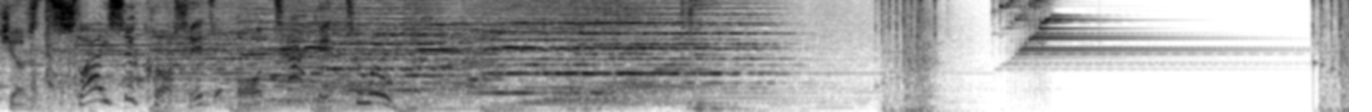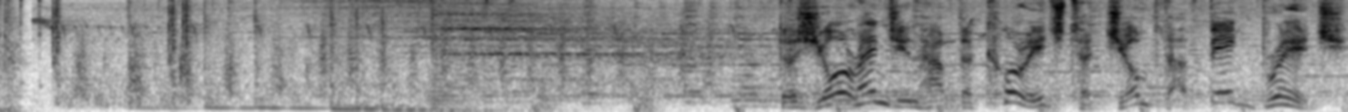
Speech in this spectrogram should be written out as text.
Just slice across it or tap it to open. Does your engine have the courage to jump the big bridge?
